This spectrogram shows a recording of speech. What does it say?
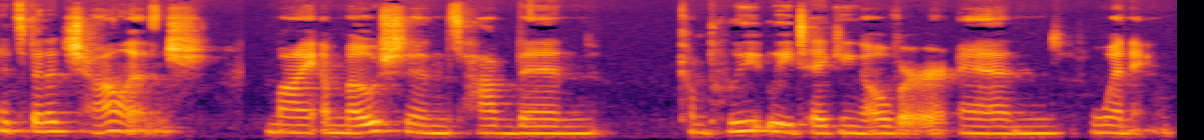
It's been a challenge. My emotions have been completely taking over and winning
